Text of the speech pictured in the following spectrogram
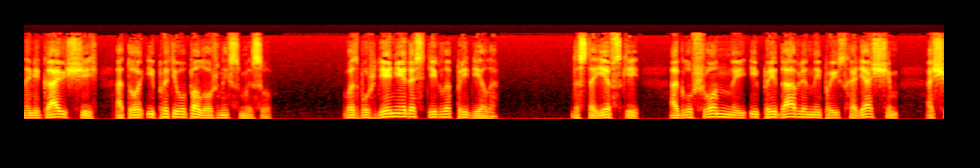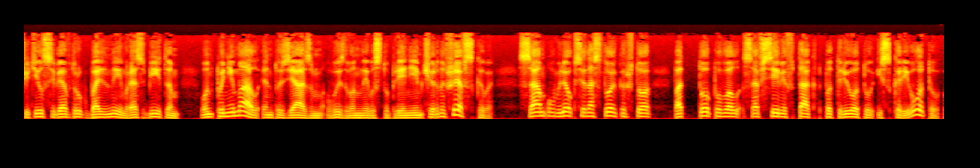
намекающий, а то и противоположный смысл. Возбуждение достигло предела. Достоевский, оглушенный и придавленный происходящим, ощутил себя вдруг больным, разбитым. Он понимал энтузиазм, вызванный выступлением Чернышевского, сам увлекся настолько, что подтопывал со всеми в такт патриоту Искариоту,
